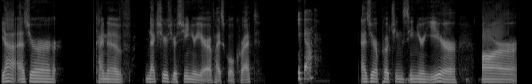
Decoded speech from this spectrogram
Yeah, as you're kind of next year's your senior year of high school, correct? Yeah. As you're approaching senior year, are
